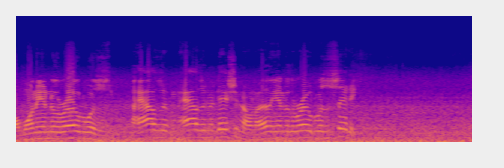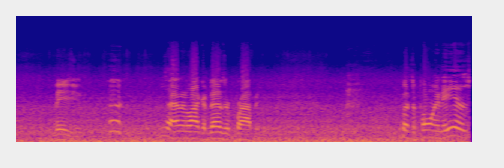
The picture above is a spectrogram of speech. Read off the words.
On one end of the road was a housing housing addition. On the other end of the road was a city. Vision. Sounded like a desert prophet. But the point is,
